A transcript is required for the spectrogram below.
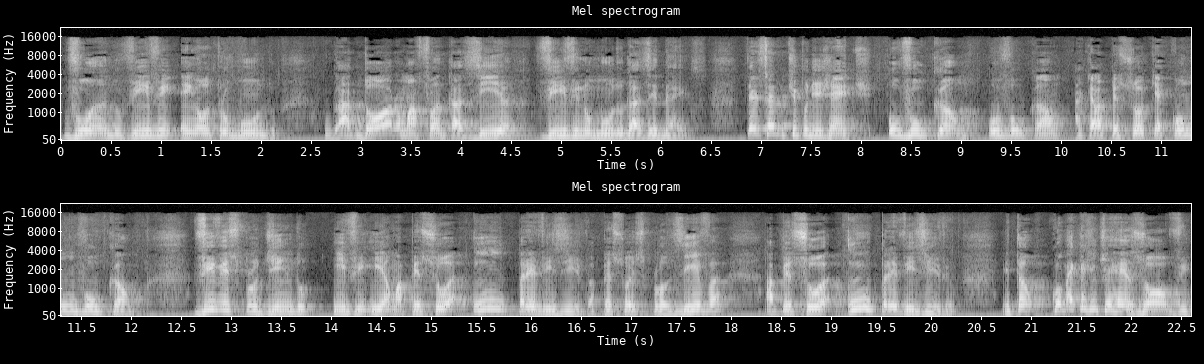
voando, vive em outro mundo. Adora uma fantasia, vive no mundo das ideias. Terceiro tipo de gente, o vulcão. O vulcão, aquela pessoa que é como um vulcão. Vive explodindo e, vi, e é uma pessoa imprevisível, a pessoa explosiva, a pessoa imprevisível. Então, como é que a gente resolve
